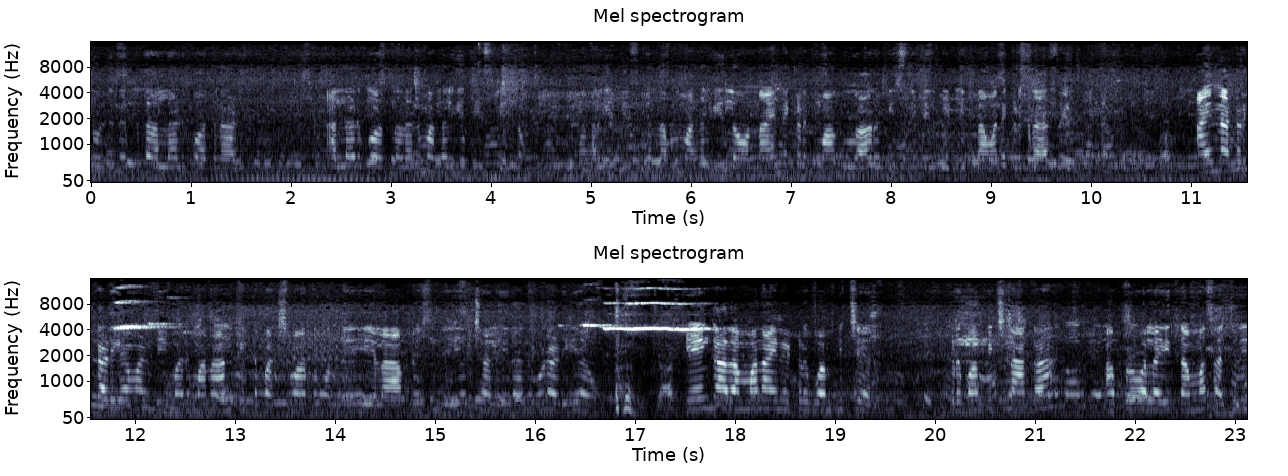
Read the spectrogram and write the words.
తొంటి నొప్పితో అల్లాడిపోతున్నాడు. అల్లాడిపోతున్నాడని మంగళగిరి తీసుకెళ్ళాం. మంగళగిరి తీసుకెళ్ళినప్పుడు మంగళగిరిలో ఉన్న ఆయన ఇక్కడికి మాకు ఆరోగ్యశ్రీ మీద పెట్టిస్తామని ఇక్కడికి రాసేది ఆయన అక్కడికి అడిగామండి మరి మా నాన్నకి ఇంత పక్షవాతం ఉంది ఇలా ఆపరేషన్ చేయొచ్చా లేదా అని కూడా అడిగాము. ఏం కాదమ్మా అని ఆయన ఇక్కడికి పంపించారు. ఇక్కడ పంపించినాక అప్రూవల్ అయిద్దమ్మా సర్జరీ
